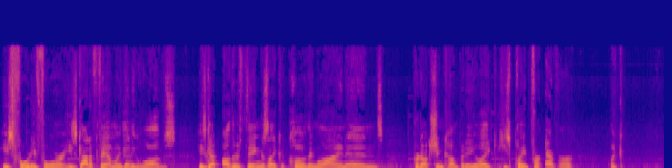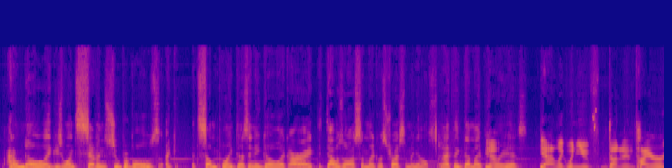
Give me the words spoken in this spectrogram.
He's 44. He's got a family that he loves. He's got other things like a clothing line and production company. Like, he's played forever. Like, I don't know. Like, he's won seven Super Bowls. Like, at some point, doesn't he go, like, all right, that was awesome. Like, let's try something else? And I think that might be Yeah. where he is. Yeah, like when you've done an entire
